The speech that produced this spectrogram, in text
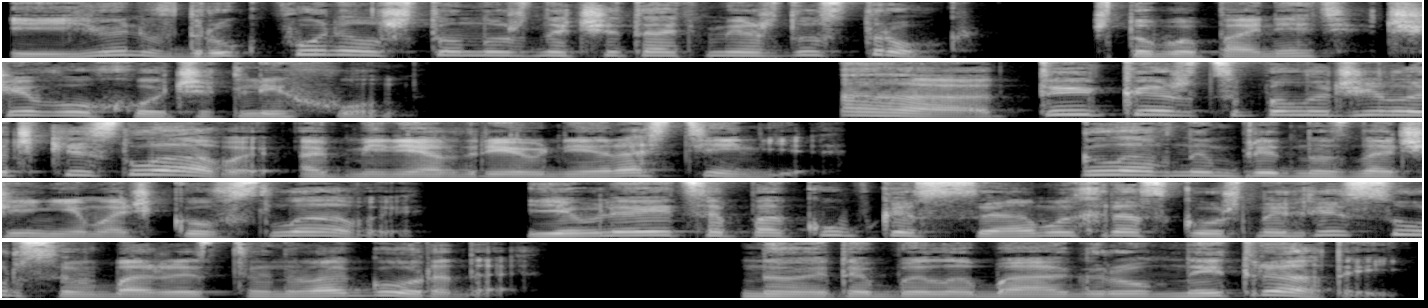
Июнь вдруг понял, что нужно читать между строк, чтобы понять, чего хочет Ли Хун. «А, ты, кажется, получил очки славы, обменяв древние растения. Главным предназначением очков славы является покупка самых роскошных ресурсов божественного города. Но это было бы огромной тратой,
